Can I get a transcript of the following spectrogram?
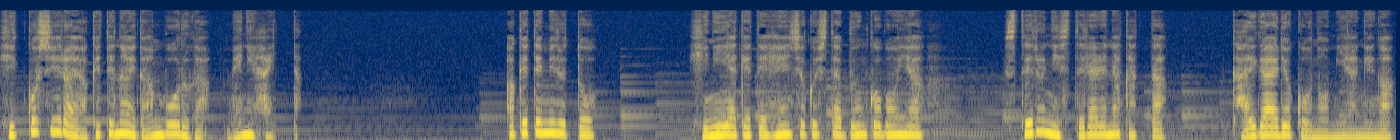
引っ越し以来開けてない段ボールが目に入った。開けてみると日に焼けて変色した文庫本や捨てるに捨てられなかった海外旅行のお土産が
